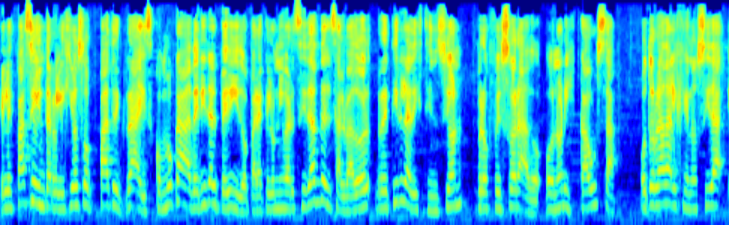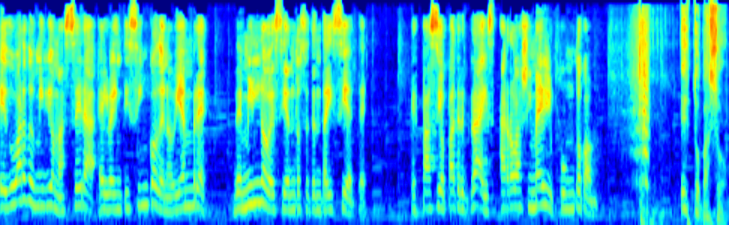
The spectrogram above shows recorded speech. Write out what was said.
El espacio interreligioso Patrick Rice convoca a adherir al pedido para que la Universidad del Salvador retire la distinción Profesorado Honoris Causa otorgada al genocida Eduardo Emilio Macera el 25 de noviembre de 1977. Espacio patrickrice.gmail.com Esto pasó.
